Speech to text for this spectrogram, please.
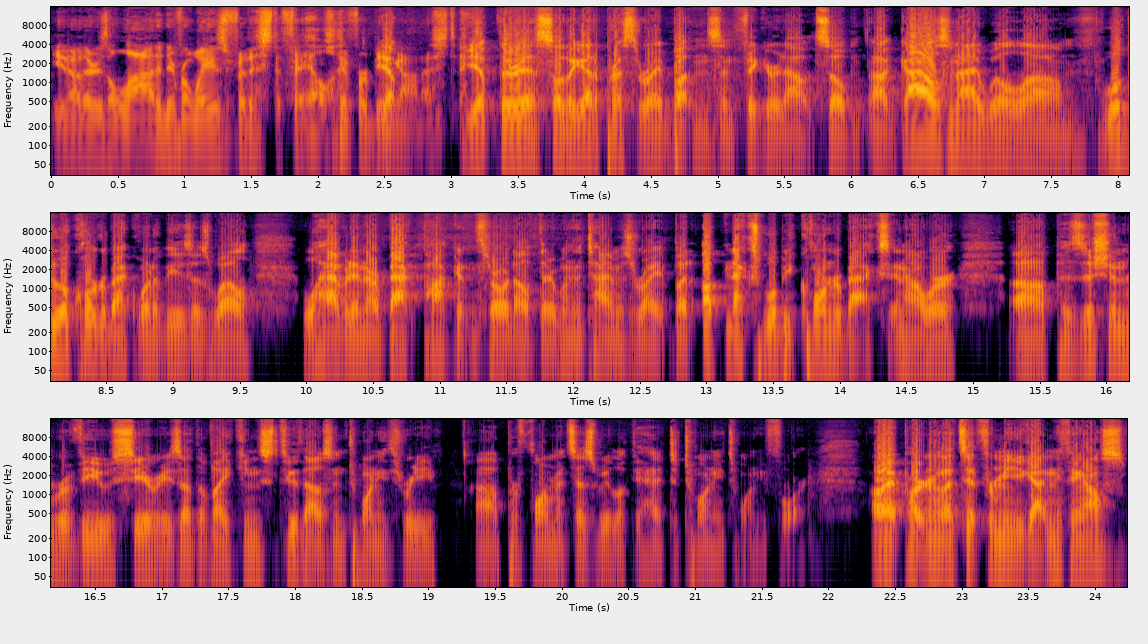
you know there's a lot of different ways for this to fail, if we're being yep. honest. Yep, there is. So they got to press the right buttons and figure it out. So uh, Gyles and I will um, we'll do a quarterback one of these as well. We'll have it in our back pocket and throw it out there when the time is right. But up next will be cornerbacks in our uh, position review series of the Vikings 2023 uh, performance as we look ahead to 2024. All right, partner, that's it for me. You got anything else?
